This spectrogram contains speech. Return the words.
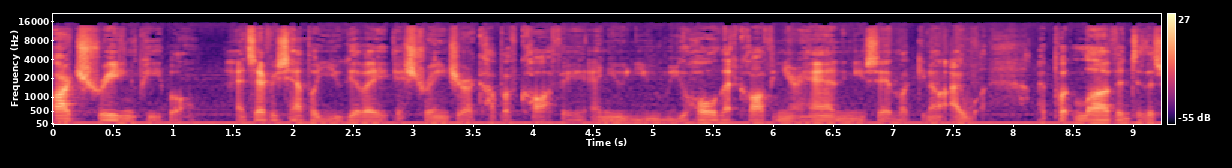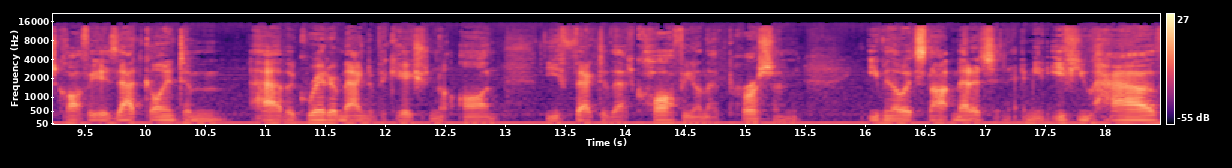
are treating people, and say for example, you give a, a, stranger a cup of coffee, and you, you you hold that coffee in your hand, and you say, "Look, you know, I I put love into this coffee." Is that going to have a greater magnification on the effect of that coffee on that person? Even though it's not medicine. I mean, if you have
